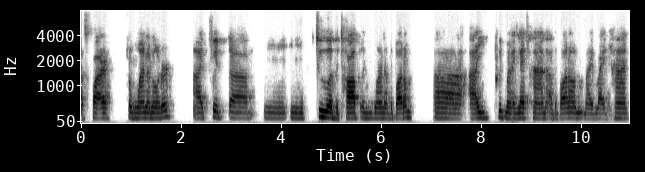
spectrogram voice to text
as far from one another. I put um, mm, mm, two at the top and one at the bottom. Uh, I put my left hand at the bottom, my right hand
